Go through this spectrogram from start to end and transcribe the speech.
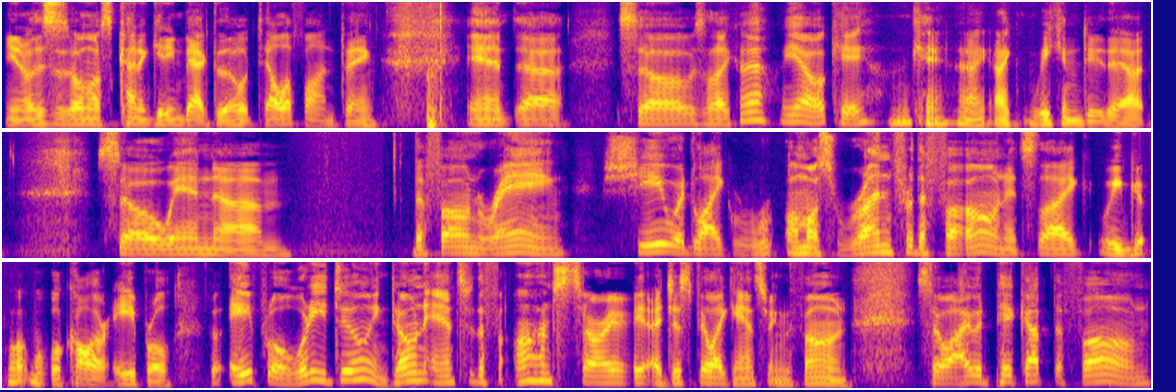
You know, this is almost kind of getting back to the whole telephone thing. And uh, so I was like, oh, yeah, okay, okay, I, I, we can do that. So when um, the phone rang, she would like r- almost run for the phone. It's like we we'll call her April. April, what are you doing? Don't answer the phone. Oh, I'm sorry. I just feel like answering the phone. So I would pick up the phone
